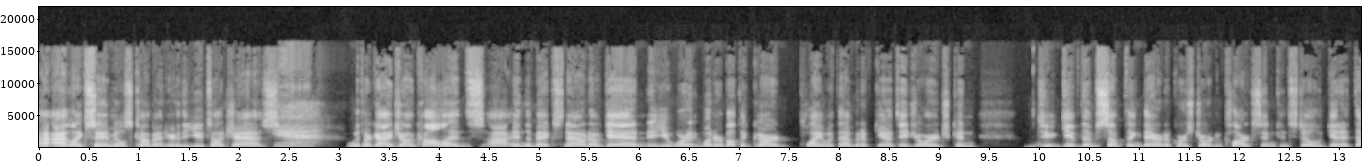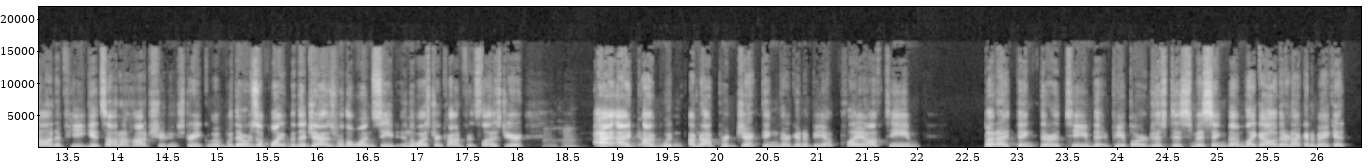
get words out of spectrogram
I, I like Samuel's comment here. The Utah Jazz. Yeah. With our guy John Collins uh, in the mix now. Now again, you wonder about the guard play with them, but if Keyonte George can do give them something there, and of course Jordan Clarkson can still get it done if he gets on a hot shooting streak. There was a point when the Jazz were the one seed in the Western Conference last year. Mm-hmm. I, I I wouldn't. I'm not projecting they're going to be a playoff team, but I think they're a team that people are just dismissing them like, oh, they're not going to make it.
